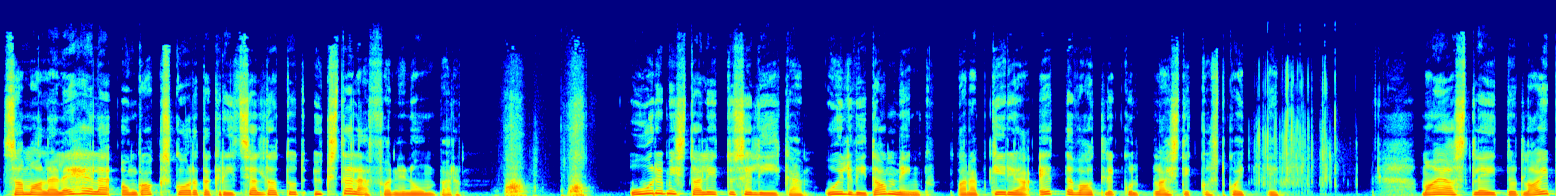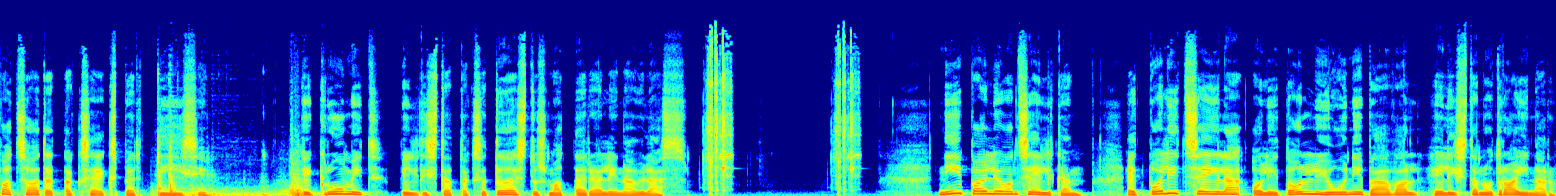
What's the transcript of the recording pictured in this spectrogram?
samale lehele on kaks korda kritseldatud üks telefoninumber. uurimistalituse liige Ulvi Tamming paneb kirja ettevaatlikult plastikust kotti. Majast leitud laibad saadetakse ekspertiisi kõik ruumid pildistatakse tõestusmaterjalina üles nii palju on selge, et politseile oli tol juunipäeval helistanud Rainar,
